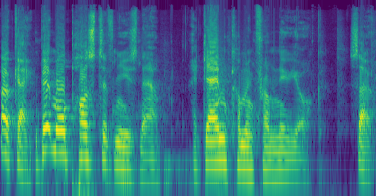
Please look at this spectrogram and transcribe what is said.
Okay, a bit more positive news now, again coming from New York. So,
